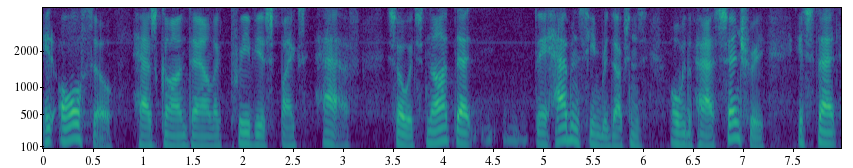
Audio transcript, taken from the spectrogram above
it also has gone down like previous spikes have. So it's not that they haven't seen reductions over the past century, it's that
